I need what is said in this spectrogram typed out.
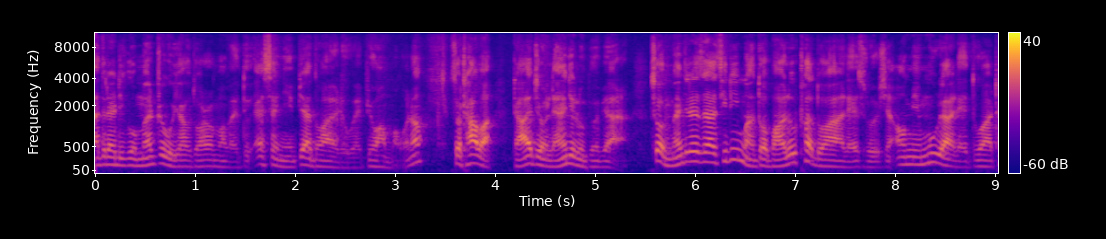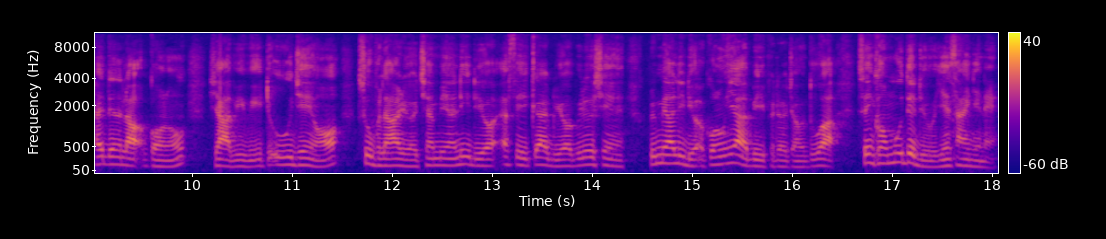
Atletico Madrid ကိုရောက်သွားတော့မှပဲသူအဲ့စံချိန်ပြတ်သွားတယ်လို့ပဲပြောရမှာပေါ့နော်ဆိုတော့ထားပါဒါကကျွန်တော်လမ်းကျင်လို့ပြောပြတာဆိုတော့ Manchester City မှာတော့ဘာလို့ထွက်သွားရလဲဆိုလို့ရှိရင်အောင်မြင်မှုတွေလည်းသူကထိုက်တဲ့လောက်အကုန်လုံးရပြီးပြီတူးချင်းရောစူဖလားတွေရော Champions League တွေရော FA Cup တွေရောပြီးလို့ရှိရင် Premier League တွေရောအကုန်လုံးရပြီးဖြစ်တော့ကြောင့်သူကစိန်ခေါ်မှုအသစ်တွေကိုရင်ဆိုင်နေတယ်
